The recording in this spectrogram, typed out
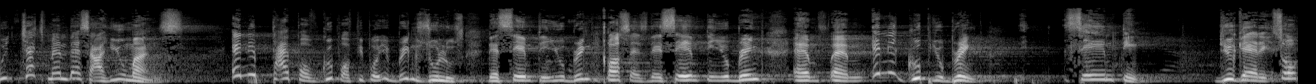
we, church members are humans. Any type of group of people, you bring Zulus, the same thing. You bring Xhosas, the same thing. You bring um, um, any group you bring, same thing. Do you get it? So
